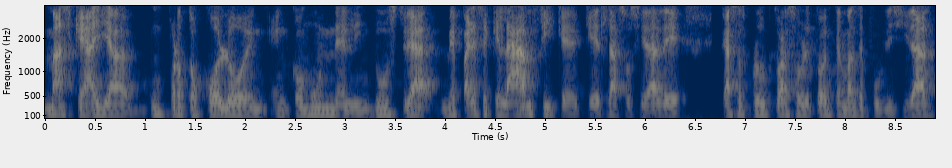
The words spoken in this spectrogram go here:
más que haya un protocolo en, común en la industria. Me parece que la ANFI, que, es la sociedad de casas productoras, sobre todo en temas de publicidad,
